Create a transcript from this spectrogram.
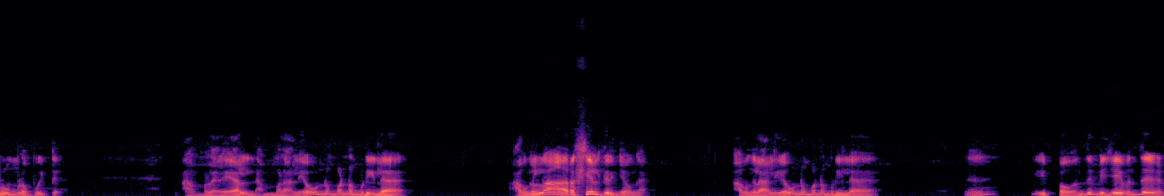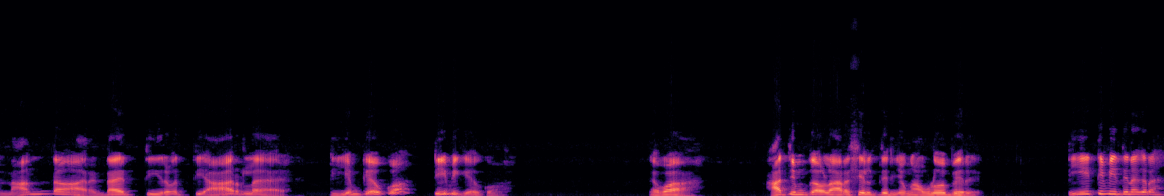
ரூமில் போயிட்டு. நம்மளால் நம்மளாலேயோ ஒன்றும் பண்ண முடியல. அவங்கெல்லாம் அரசியல் தெரிஞ்சவங்க. அவங்களாலேயோ ஒன்றும் பண்ண முடியல. இப்போ வந்து விஜய் வந்து நான் தான் ரெண்டாயிரத்தி இருபத்தி ஆறில் டிஎம்கேவுக்கும் டிவி கேட்கும் ஏப்பா அதிமுகவில் அரசியல் தெரிஞ்சவங்க அவ்வளோ பேர். டிடிவி தினகரன்.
